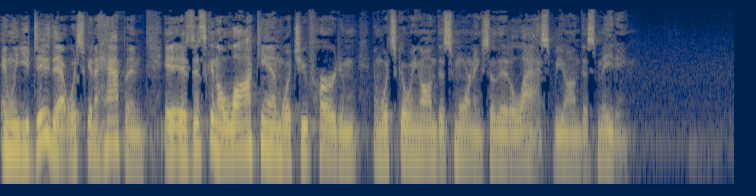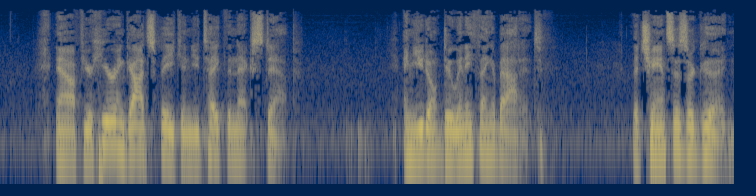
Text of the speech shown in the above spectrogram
And when you do that, what's going to happen is it's going to lock in what you've heard and, and what's going on this morning so that it'll last beyond this meeting. Now, if you're hearing God speak and you take the next step and you don't do anything about it, the chances are good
